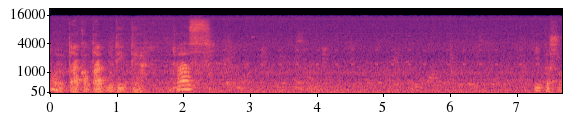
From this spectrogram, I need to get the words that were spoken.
Ну, так, отак буде йти. Раз. І пішло.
